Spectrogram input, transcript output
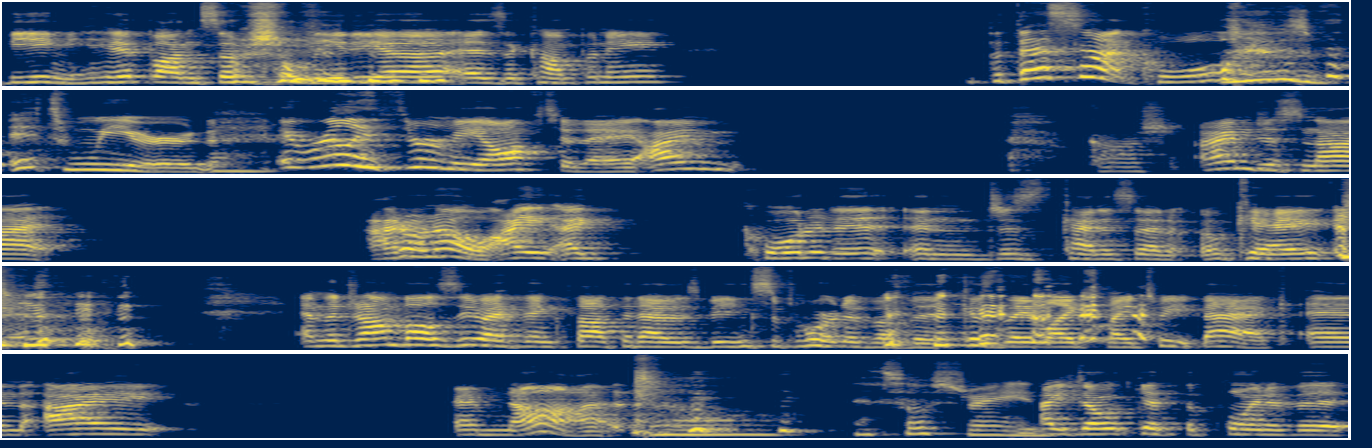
being hip on social media as a company. But that's not cool. It was, it's weird. It really threw me off today. I'm gosh, I'm just not I don't know. I I quoted it and just kind of said, "Okay." And the John Ball Zoo I think thought that I was being supportive of it because they liked my tweet back, and I am not. Oh, it's so strange. I don't get the point of it.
